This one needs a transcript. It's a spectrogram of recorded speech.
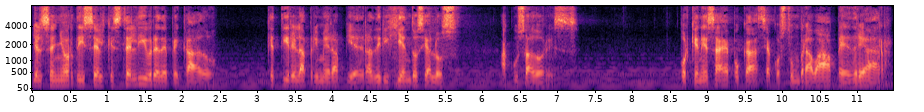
Y el Señor dice, el que esté libre de pecado, que tire la primera piedra dirigiéndose a los acusadores. Porque en esa época se acostumbraba a apedrear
